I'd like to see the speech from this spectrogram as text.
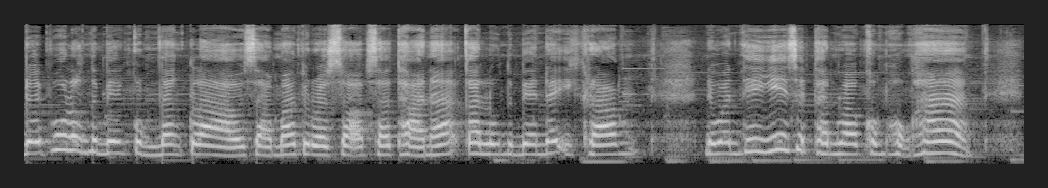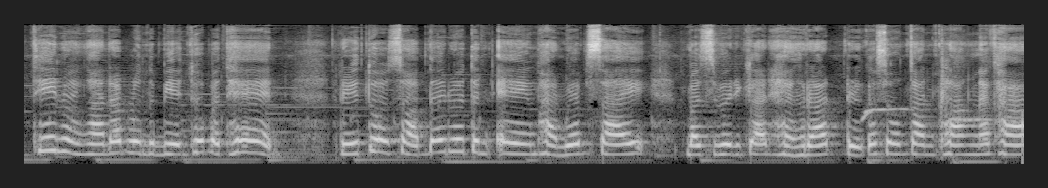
โดยผู้ลงทะเบียนกลุ่มดังกล่าว สามารถตรวจสอบสถานะการลงทะเบียนได้อีกครั้ง ในวันที่ 20 ธันวาคม 65 ที่หน่วยงานรับลงทะเบียนทั่วประเทศ หรือตรวจสอบได้ด้วยตนเองผ่านเว็บไซต์บัตรสวัสดิการแห่งรัฐ หรือกระทรวงการคลังนะคะ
